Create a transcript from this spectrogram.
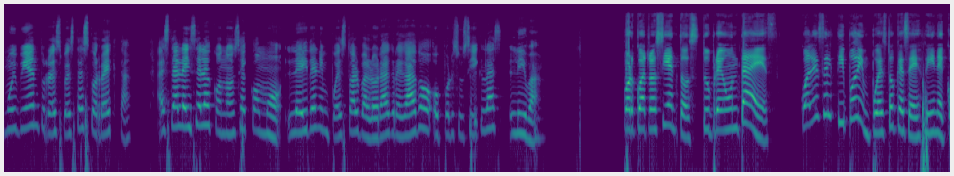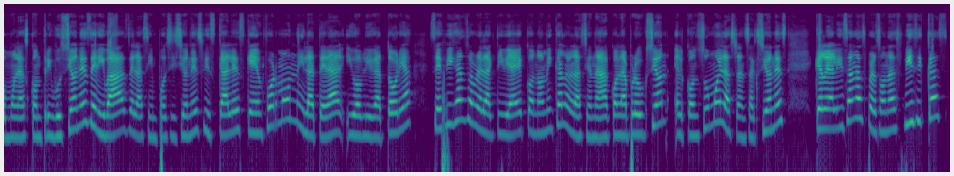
Muy bien, tu respuesta es correcta. A esta ley se le conoce como Ley del Impuesto al Valor Agregado o por sus siglas LIVA. Por 400, tu pregunta es, ¿Cuál es el tipo de impuesto que se define como las contribuciones derivadas de las imposiciones fiscales que en forma unilateral y obligatoria se fijan sobre la actividad económica relacionada con la producción, el consumo y las transacciones que realizan las personas físicas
